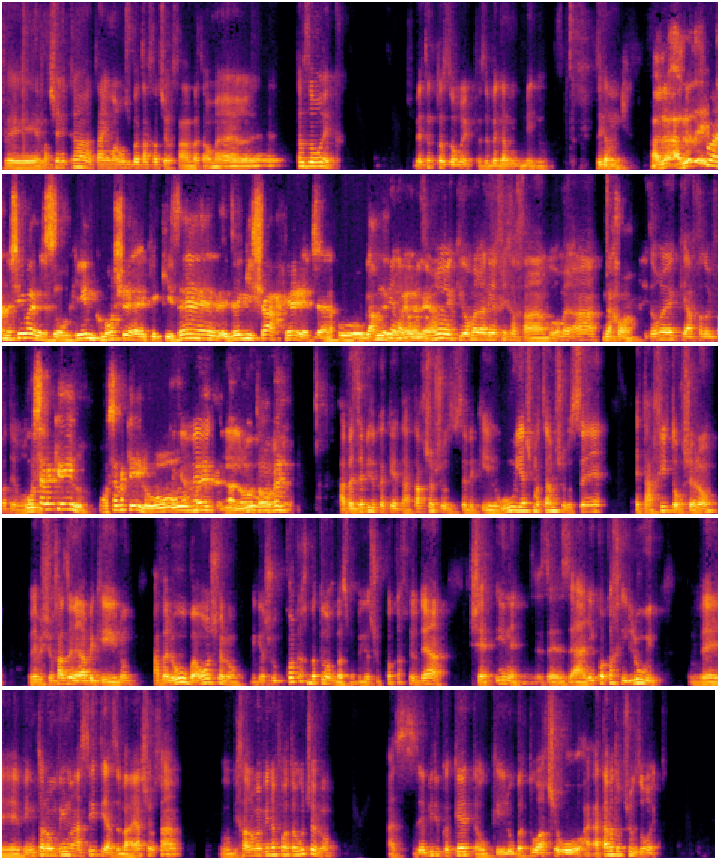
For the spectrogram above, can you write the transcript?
ומה שנקרא, אתה עם הראש בתחת שלך, ואתה אומר, אתה זורק. בעצם אתה זורק, וזה גם, זה גם, אני לא- אני לא יודע אם האנשים האלה זורקים כמו ש... כי- כי זה זה גישה אחרת שאנחנו גם כן, נדבר אבל הוא עליה. זורק, כי הוא אומר, אני הכי חכם, והוא אומר, אה, נכון. אני זורק, כי אף אחד לא יפטר אותי. הוא עושה בכאילו, הוא עושה בכאילו, הוא עובד, בכאילו, אותו עובד, אבל זה בדיוק הקטע, אתה חושב שהוא עושה בכאילו, הוא, יש מצב שהוא עושה את הכי טוב שלו, ובשבילך זה נראה בכאילו, אבל הוא בראש שלו, בגלל שהוא כל כך בטוח בעצמו, בגלל שהוא כל כך יודע שהנה, זה, זה אני כל כך עילוי, ו, ואם אתה לא מבין מה עשיתי, אז זה בעיה שלך, והוא בכלל לא מבין איפה הטעות שלו, אז זה בדיוק הקטע, הוא כאילו בטוח שהוא, אתה בטוח שהוא זורק.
